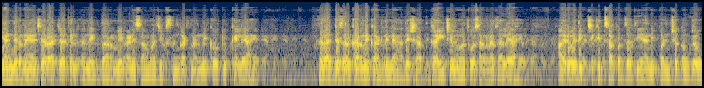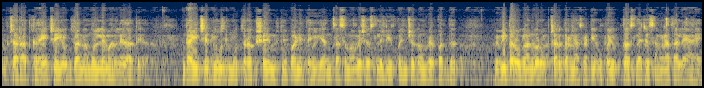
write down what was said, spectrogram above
या निर्णयाचे राज्यातील अनेक धार्मिक आणि सामाजिक संघटनांनी कौतुक केले आहे. राज्य सरकारने काढलेल्या आदेशात गायीचे महत्त्व सांगण्यात आले आहे. आयुर्वेदिक चिकित्सा पद्धती आणि पंचगव्य उपचारात गायीचे योगदान अमूल्य मानले जाते. गायीचे दूध मूत्र शेण तूप आणि दही यांचा समावेश असलेली पंचगव्य पद्धत विविध रोगांवर उपचार करण्यासाठी उपयुक्त असल्याचे सांगण्यात आले आहे.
